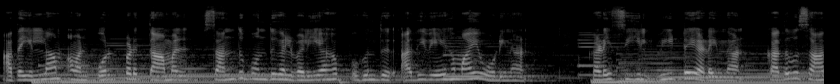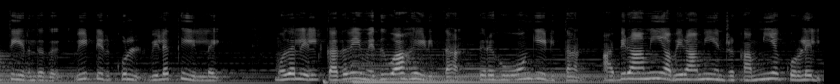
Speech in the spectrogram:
அதையெல்லாம் அவன் பொருட்படுத்தாமல் சந்து பொந்துகள் வழியாக புகுந்து அதிவேகமாய் ஓடினான். கடைசியில் வீட்டை அடைந்தான். கதவு சாத்தி இருந்தது வீட்டிற்குள் விளக்கு இல்லை. முதலில் கதவை மெதுவாக இடித்தான். பிறகு ஓங்கி இடித்தான். அபிராமி அபிராமி என்ற கம்மிய குரலில்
